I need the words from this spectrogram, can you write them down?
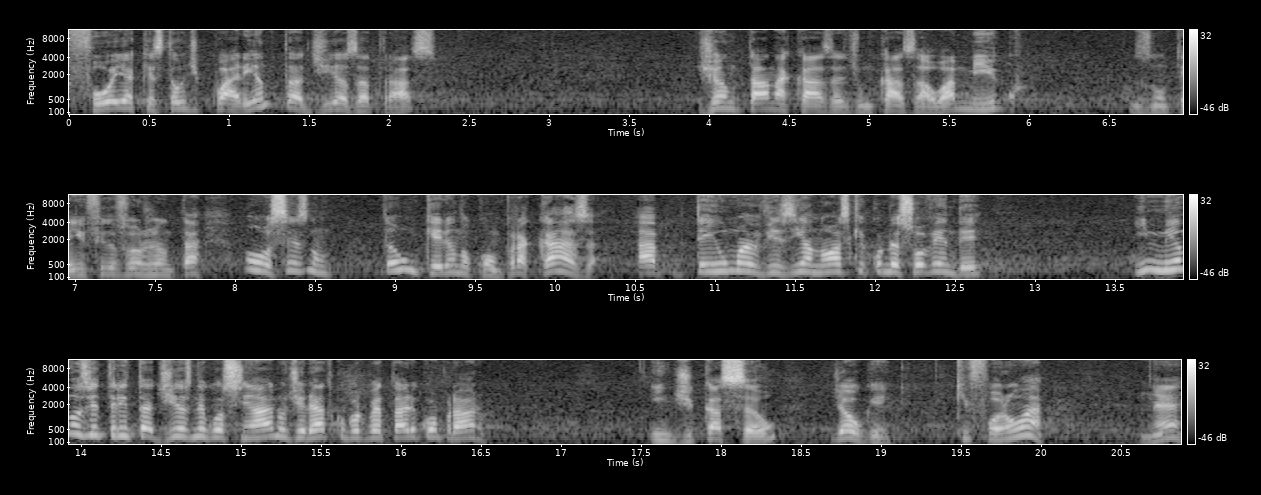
foi a questão de 40 dias atrás, jantar na casa de um casal amigo, eles não têm filhos, vão jantar. Oh, vocês não estão querendo comprar casa? Ah, tem uma vizinha nossa que começou a vender. Em menos de 30 dias negociaram direto com o proprietário e compraram. Indicação de alguém que foram lá. Né?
